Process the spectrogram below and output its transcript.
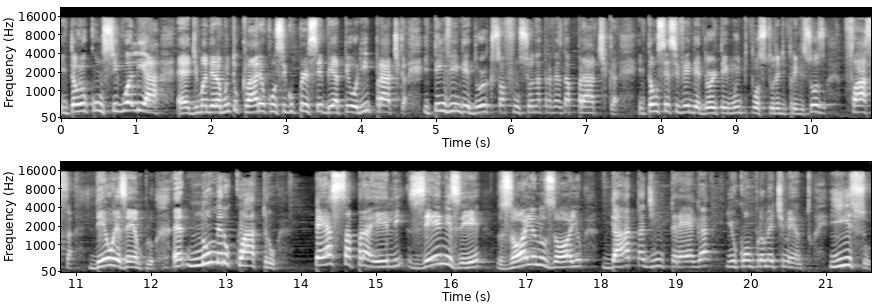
Então eu consigo aliar é, de maneira muito clara, eu consigo perceber a teoria e prática. E tem vendedor que só funciona através da prática. Então, se esse vendedor tem muito postura de preguiçoso, faça, dê o exemplo. É, número 4 peça para ele ZNZ, zóio no zóio, data de entrega e o comprometimento. E isso,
